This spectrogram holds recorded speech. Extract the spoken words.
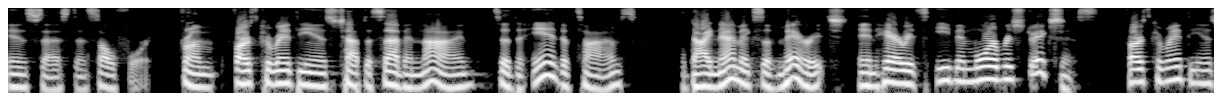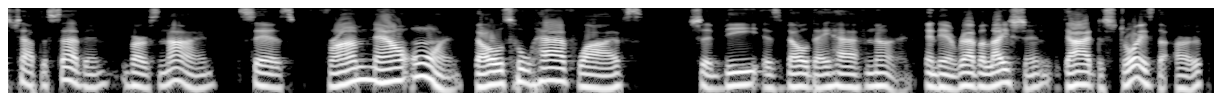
incest, and so forth. From First Corinthians chapter 7, 9 to the end of times, the dynamics of marriage inherits even more restrictions. First Corinthians chapter 7, verse 9 says, From now on, those who have wives should be as though they have none. And in Revelation, God destroys the earth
